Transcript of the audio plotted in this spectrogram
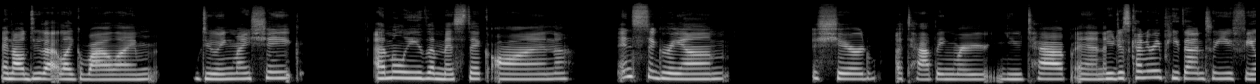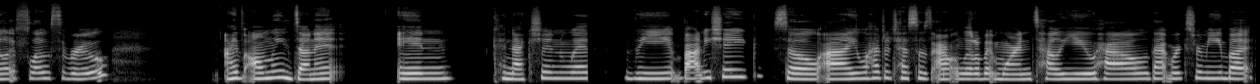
And I'll do that like while I'm doing my shake. Emily the Mystic on Instagram shared a tapping where you tap and you just kind of repeat that until you feel it flow through. I've only done it in connection with the body shake. So I will have to test those out a little bit more and tell you how that works for me. But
